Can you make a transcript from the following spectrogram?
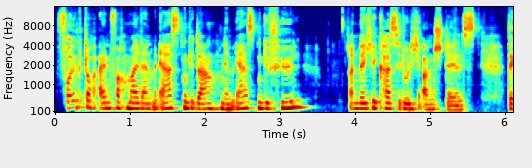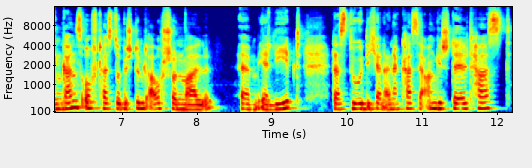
Folg doch einfach mal deinem ersten Gedanken, dem ersten Gefühl, an welche Kasse du dich anstellst. Denn ganz oft hast du bestimmt auch schon mal ähm, erlebt, dass du dich an einer Kasse angestellt hast,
